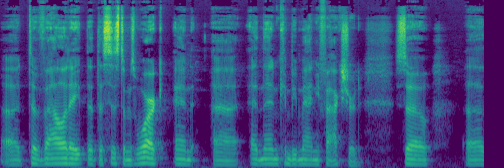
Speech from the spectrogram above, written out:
uh, to validate that the systems work and uh, and then can be manufactured. So uh,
